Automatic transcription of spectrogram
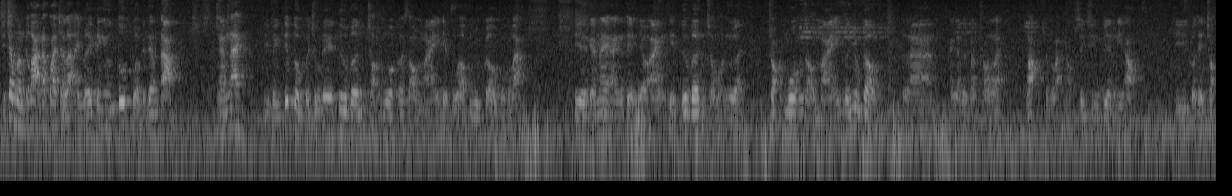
Xin chào mừng các bạn đã quay trở lại với kênh youtube của Viettel8 Ngày hôm nay thì mình tiếp tục với chủ đề tư vấn chọn mua các dòng máy để phù hợp với nhu cầu của các bạn Thì cái này anh có thể nhờ anh để tư vấn cho mọi người chọn mua các dòng máy với nhu cầu là anh làm việc văn phòng này hoặc cho các bạn học sinh sinh viên đi học thì có thể chọn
